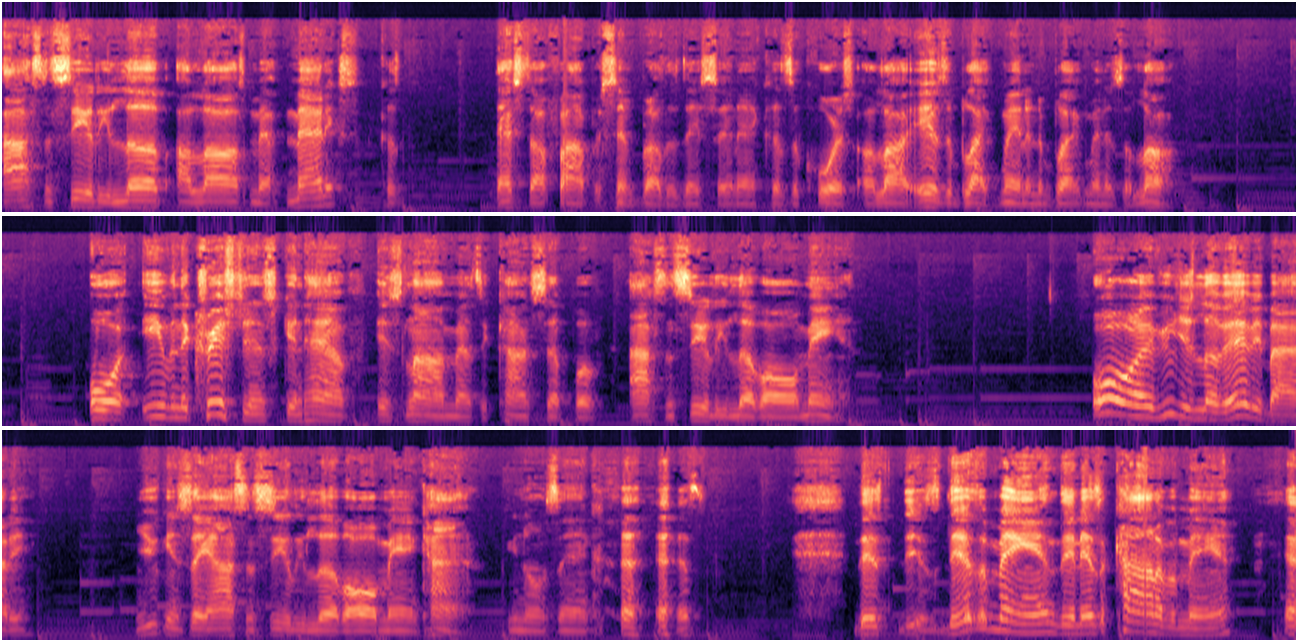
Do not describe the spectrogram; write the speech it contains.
I sincerely love Allah's mathematics because that's our 5% brothers. They say that because, of course, Allah is a black man and the black man is Allah. Or even the Christians can have Islam as a concept of I sincerely love all man. Or if you just love everybody, you can say I sincerely love all mankind. You know what I'm saying? there's, there's, there's a man, then there's a kind of a man.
